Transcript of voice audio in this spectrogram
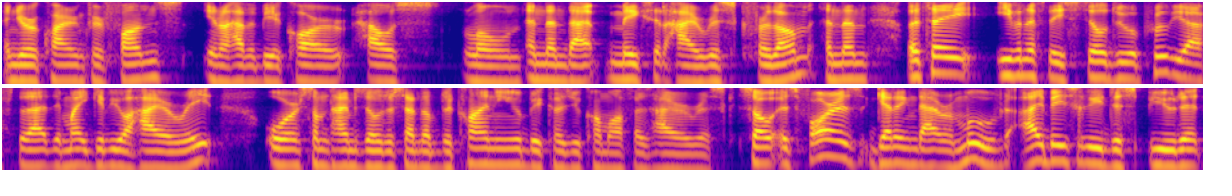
and you're acquiring for funds, you know, have it be a car, house, loan and then that makes it high risk for them and then let's say even if they still do approve you after that they might give you a higher rate or sometimes they'll just end up declining you because you come off as higher risk. So as far as getting that removed, I basically dispute it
